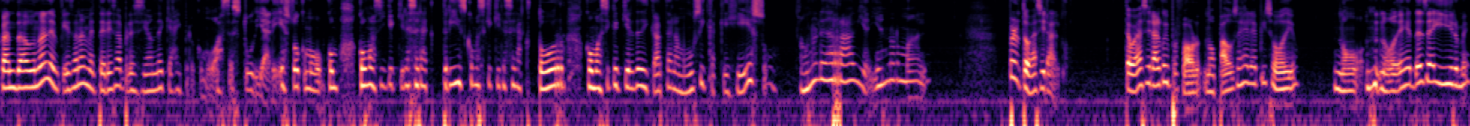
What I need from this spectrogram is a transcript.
cuando a uno le empiezan a meter esa presión de que, ay, pero ¿cómo vas a estudiar eso? ¿Cómo, cómo, así que quieres ser actriz? ¿Cómo así que quieres ser actor? ¿Cómo así que quieres dedicarte a la música? ¿Qué es eso? A uno le da rabia y es normal. Pero te voy a decir algo. Te voy a decir algo y por favor no pauses el episodio. No, no dejes de seguirme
